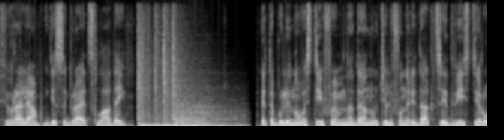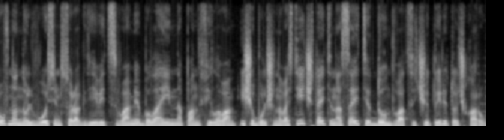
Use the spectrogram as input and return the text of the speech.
февраля, где сыграет с Ладой. Это были новости ФМ на Дону. Телефон редакции 200 ровно 0849. С вами была Инна Панфилова. Еще больше новостей читайте на сайте don24.ru.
